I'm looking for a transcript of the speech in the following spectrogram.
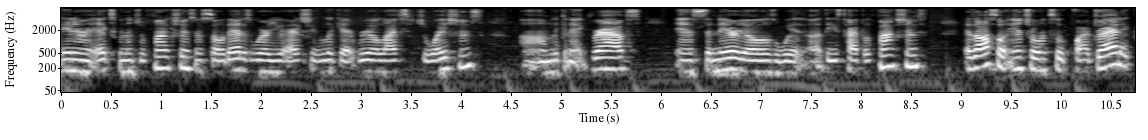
linear, and exponential functions. And so that is where you actually look at real life situations, um, looking at graphs and scenarios with uh, these type of functions. There's also intro into quadratic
